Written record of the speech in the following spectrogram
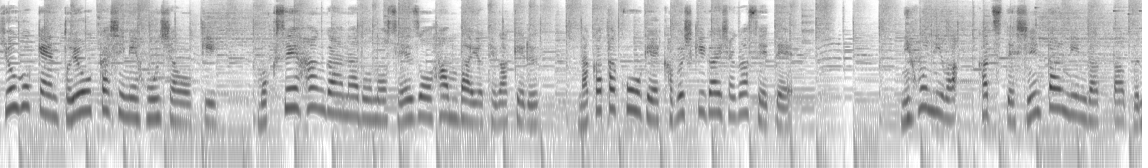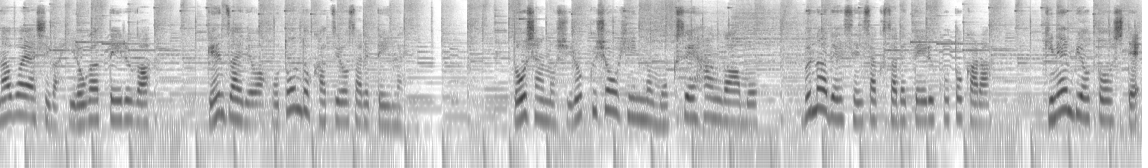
兵庫県豊岡市に本社を置き木製ハンガーなどの製造販売を手掛ける中田工芸株式会社が制定。日本にはかつて新丹林だったブナ林が広がっているが現在ではほとんど活用されていない。同社の主力商品の木製ハンガーもブナで製作されていることから記念日を通して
